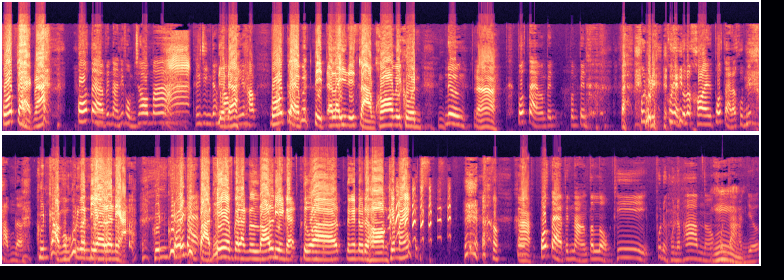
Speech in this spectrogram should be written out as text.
โป๊ะแตกนะโป๊ะแตกเป็นหนังที่ผมชอบมาก จริงๆจะเดี๋ยวเอานะอย่างนี้ครับโป๊ะแตกมันติดอะไรในสามข้อไหมคุณหนึ่งอ่าโป๊ะแตกมันเป็นมันเป็นคุณคุณคุณเห็นตัวละครโป๊ะแตกแล้วคุณไม่ขำเหรอคุณขำของคุณคนเดียวแล้วเนี่ย คุณคุณโป๊ะไม่ถึงแตกป่าเทพกำลังล้อเลียนกับตัวเงินตัวทองใช่ไหม คืออะโป๊ะแตกเป็นหนังตลกที่พูดถึงคุณภาพเนาะคนอืมด่ากันเยอะ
